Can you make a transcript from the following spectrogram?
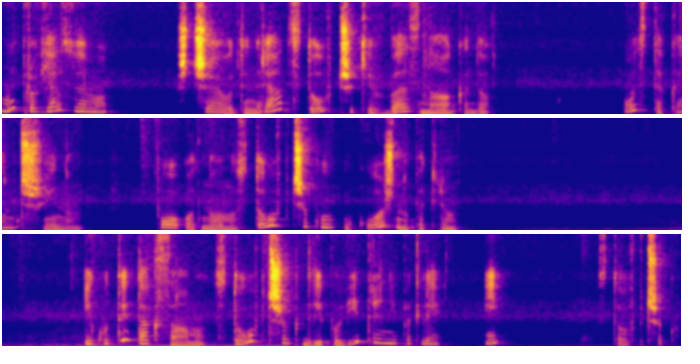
ми пров'язуємо ще один ряд стовпчиків без накиду. Ось таким чином. По одному стовпчику у кожну петлю. І кути так само: стовпчик, дві повітряні петлі і стовпчик.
